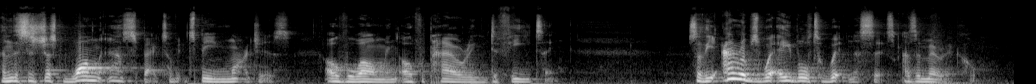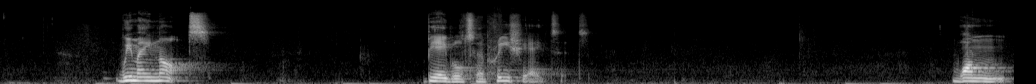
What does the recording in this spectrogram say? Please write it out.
And this is just one aspect of its being mu'jiz overwhelming, overpowering, defeating. So the Arabs were able to witness it as a miracle. We may not be able to appreciate it. One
